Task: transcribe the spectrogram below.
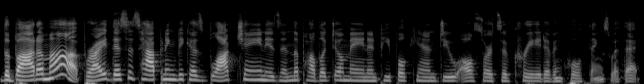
the bottom up, right? This is happening because blockchain is in the public domain and people can do all sorts of creative and cool things with it.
